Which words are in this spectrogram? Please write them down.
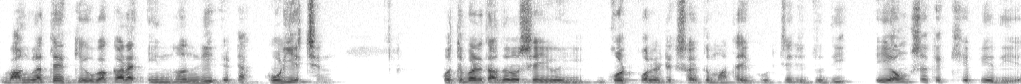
বাংলাতে কেউ বা কারা ইন্ধন দিয়ে এটা করিয়েছেন। হতে পারে তাদেরও সেই ওই ভোট পলিটিক্স হয়তো মাথায় ঘুরছে যে যদি এই অংশকে খেপিয়ে দিয়ে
